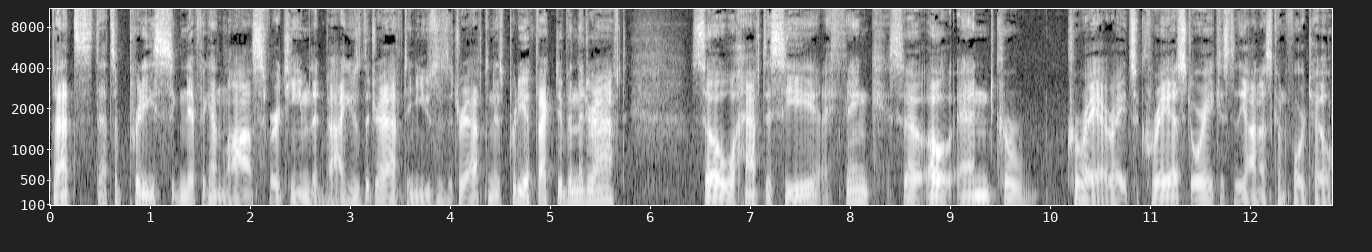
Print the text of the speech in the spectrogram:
that's that's a pretty significant loss for a team that values the draft and uses the draft and is pretty effective in the draft. So we'll have to see. I think so. Oh, and Correa, right? So Correa, Story, Castellanos, Conforto,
